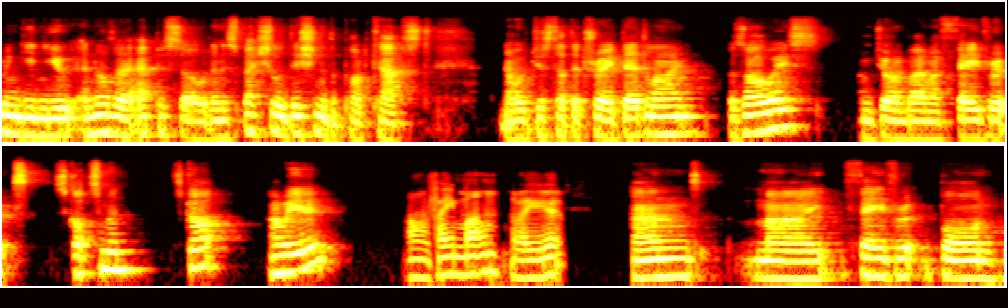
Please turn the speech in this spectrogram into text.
bringing you another episode and a special edition of the podcast. Now, we've just had the trade deadline. As always, I'm joined by my favourite Scotsman. Scott, how are you? I'm fine, Martin. How are you? And my favourite born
